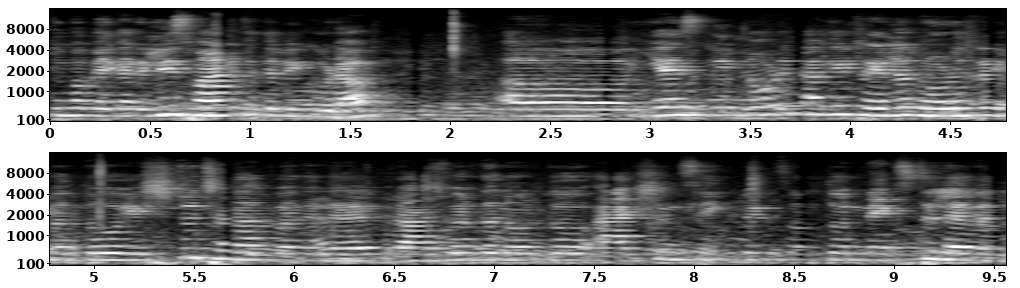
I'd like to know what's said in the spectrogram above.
ತುಂಬಾ ಬೇಗ ರಿಲೀಸ್ ಮಾಡ್ತಿದ್ದೀವಿ ಕೂಡ. ಎಸ್ ನೀವು ನೋಡಿದ ಹಾಗೆ ಟ್ರೈಲರ್ ನೋಡಿದ್ರೆ ಇವತ್ತು ಎಷ್ಟು ಚೆನ್ನಾಗಿ ಬಂದಿದೆ. ರಾಜವರ್ಧನ್ ಅವ್ರದ್ದು ಆಕ್ಷನ್ ಸೀಕ್ವೆನ್ಸ್ ಅಂತೂ ನೆಕ್ಸ್ಟ್ ಲೆವೆಲ್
